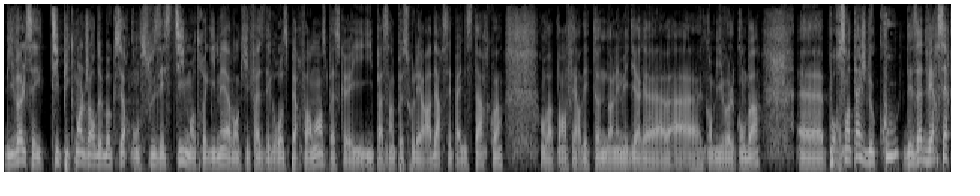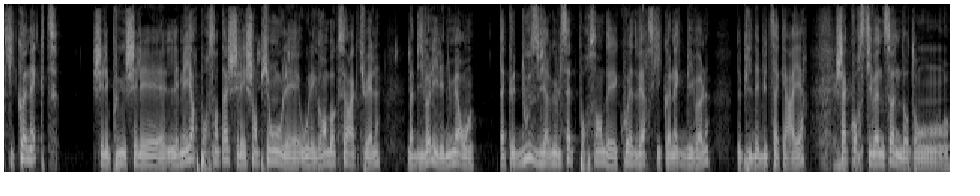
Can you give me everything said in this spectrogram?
Bivol, c'est typiquement le genre de boxeur qu'on sous-estime entre guillemets avant qu'il fasse des grosses performances parce qu'il il passe un peu sous les radars. C'est pas une star quoi. On va pas en faire des tonnes dans les médias euh, à- quand Bivol combat. Euh, pourcentage de coups des adversaires qui connectent chez les plus chez les, les meilleurs pourcentages chez les champions ou les ou les grands boxeurs actuels. Bah Bivol il est numéro un. T'as que 12,7% des coups adverses qui connectent Bivol depuis le début de sa carrière. Shakur Stevenson, dont on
